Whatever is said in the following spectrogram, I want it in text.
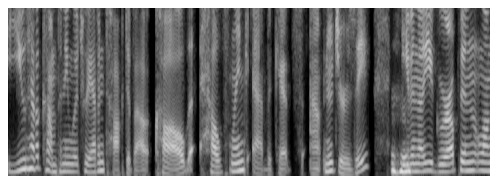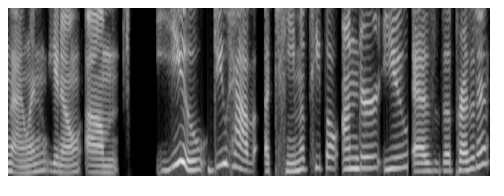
you have a company which we haven't talked about called HealthLink Advocates out in New Jersey. Mhm. Even though you grew up in Long Island, you know, um, you do you have a team of people under you as the president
